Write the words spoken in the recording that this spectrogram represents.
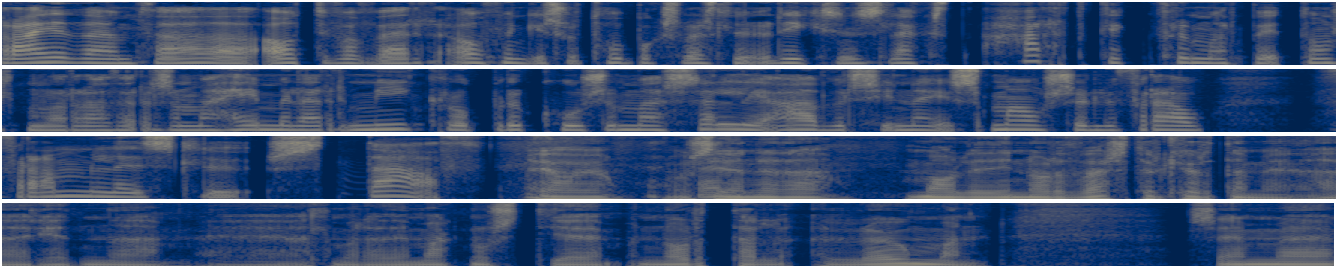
ræða um það að átífaver áfengis og tóbaksverslun ríkisins leggst hart gegn frumarpi tónsmálar á þeirra sem að heimilar mikrobrughúsum að selja afur sína í smásölu frá framleiðslu stað. Já, já, og síðan er það málið í norðvestur kjördami, það er hérna, eh, ætlum að ræði Magnús T. Nordal Lögmann sem, eh,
